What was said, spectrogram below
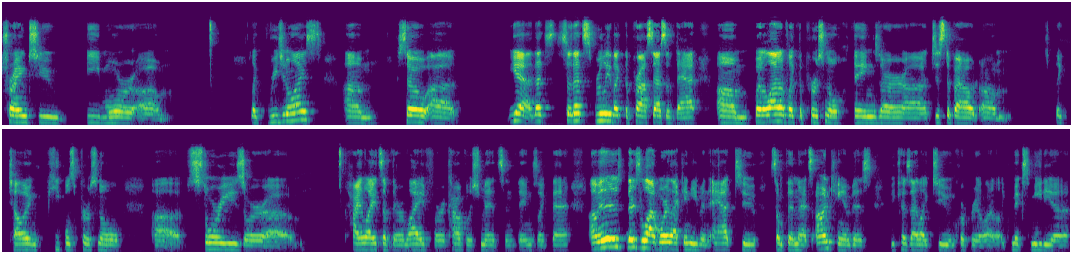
trying to be more um, like regionalized. Um, so uh, yeah, that's so that's really like the process of that. Um, but a lot of like the personal things are uh, just about um, like telling people's personal uh, stories or um, highlights of their life or accomplishments and things like that. Um, and there's, there's a lot more that I can even add to something that's on Canvas because I like to incorporate a lot of like mixed media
